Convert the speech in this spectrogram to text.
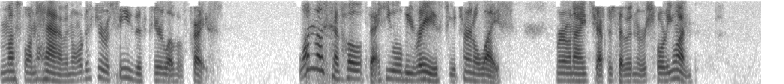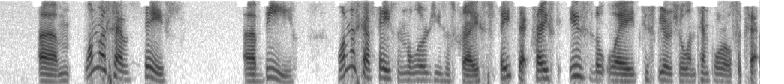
must one have in order to receive this pure love of Christ? one must have hope that he will be raised to eternal life. Moroni chapter 7, verse 41. Um, one must have faith, uh, B. One must have faith in the Lord Jesus Christ, faith that Christ is the way to spiritual and temporal success.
